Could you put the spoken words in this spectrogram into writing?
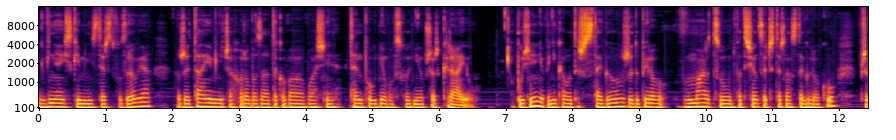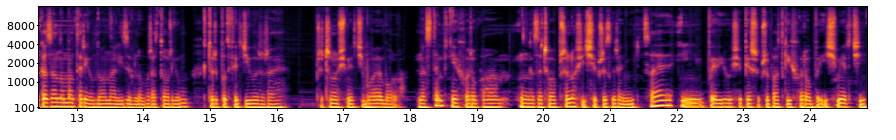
gwinejskie Ministerstwo Zdrowia, że tajemnicza choroba zaatakowała właśnie ten południowo-wschodni obszar kraju. Opóźnienie wynikało też z tego, że dopiero w marcu 2014 roku przekazano materiał do analizy w laboratorium, który potwierdziły, że Przyczyną śmierci była ebola. Następnie choroba mm, zaczęła przenosić się przez granice i pojawiły się pierwsze przypadki choroby i śmierci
